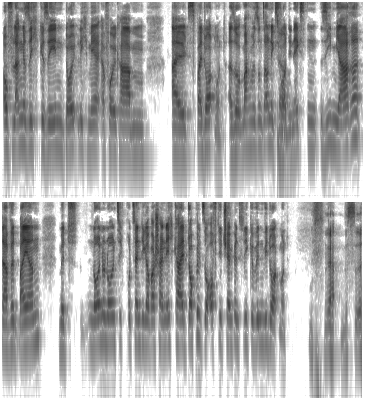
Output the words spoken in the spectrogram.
auf lange Sicht gesehen deutlich mehr Erfolg haben als bei Dortmund. Also machen wir es uns auch nichts ja. vor. Die nächsten sieben Jahre, da wird Bayern mit 99-prozentiger Wahrscheinlichkeit doppelt so oft die Champions League gewinnen wie Dortmund. Ja, das äh,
